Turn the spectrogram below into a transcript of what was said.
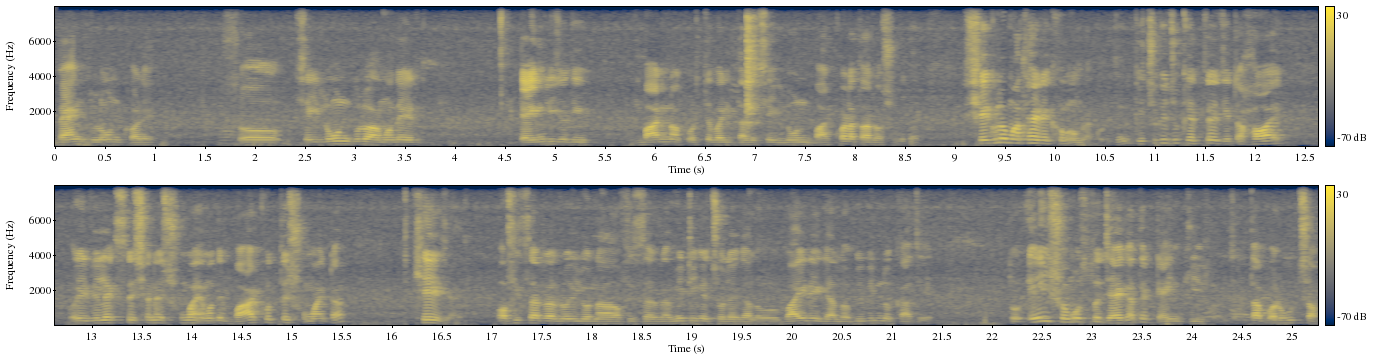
ব্যাংক লোন করে। সো সেই লোনগুলো আমাদের টাইমলি যদি বার না করতে পারি, তাহলে সেই লোন বার করা তার অসুবিধা। সেগুলো মাথায় রেখেও আমরা করি। কিন্তু কিছু কিছু ক্ষেত্রে যেটা হয়, ওই রিল্যাক্সেশনের সময় আমাদের বার করতে সময়টা খেয়ে যায়। অফিসাররা রইল না, অফিসাররা মিটিংয়ে চলে গেল, বাইরে গেল, বিভিন্ন কাজে। তো এই সমস্ত জায়গাতে টাইম কিল হয়ে। যায় তারপর উৎসব,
